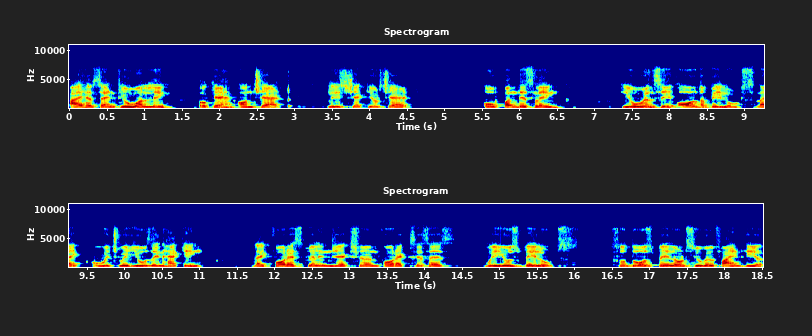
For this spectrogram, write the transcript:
I have sent you one link, okay, on chat. Please check your chat. Open this link. You will see all the payloads like which we use in hacking, like for SQL injection, for XSS, we use payloads. So those payloads you will find here.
